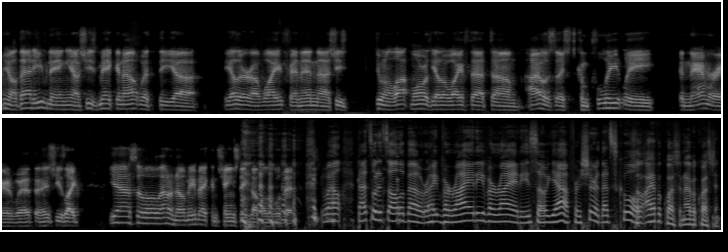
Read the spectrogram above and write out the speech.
you know that evening you know she's making out with the uh, the other uh, wife, and then uh, she's doing a lot more with the other wife that um, I was just completely enamored with, and she's like. Yeah, so I don't know. Maybe I can change things up a little bit. well, that's what it's all about, right? Variety, variety. So yeah, for sure, that's cool. So I have a question. I have a question.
